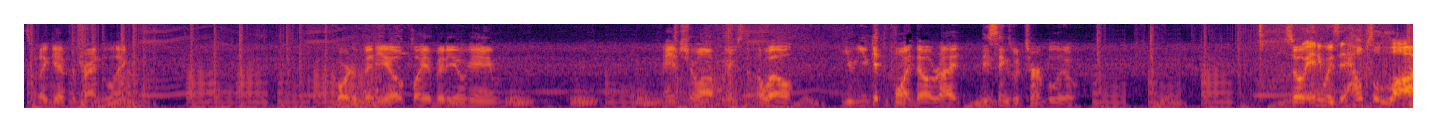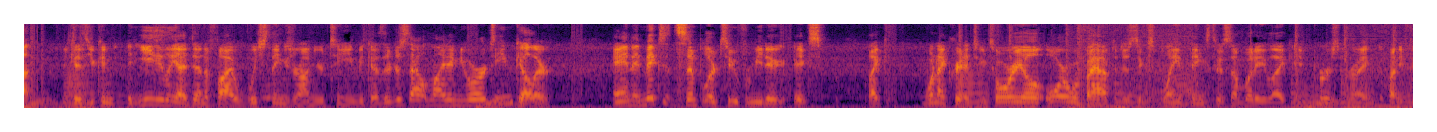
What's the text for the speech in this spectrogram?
That's what I get for trying to like record a video, play a video game, and show off new stuff. Oh well, you you get the point though, right? These things would turn blue. So anyways, it helps a lot because you can easily identify which things are on your team because they're just outlined in your team color. And it makes it simpler too for me to, like, when I create a tutorial or if I have to just explain things to somebody like in person, right? If I, if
